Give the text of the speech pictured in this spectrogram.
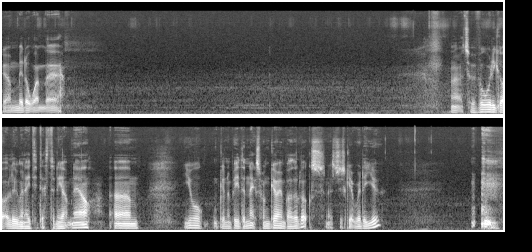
Got a middle one there. Alright, so we've already got Illuminated Destiny up now. Um, You're going to be the next one going by the looks. Let's just get rid of you.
